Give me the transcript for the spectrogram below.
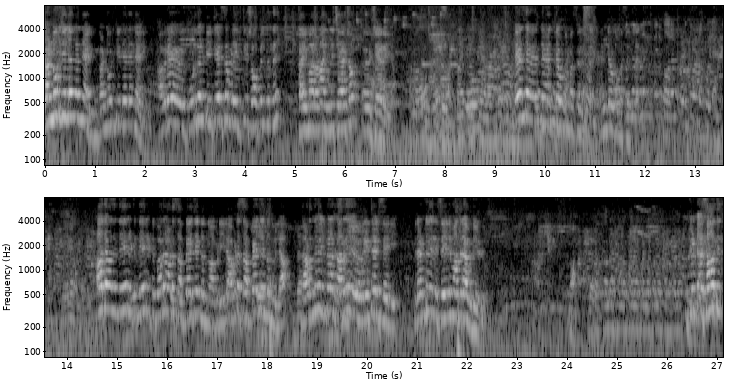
കണ്ണൂർ ജില്ലയിൽ തന്നെ ആയിരിക്കും കണ്ണൂർ ജില്ലയിൽ തന്നെ ആയിരിക്കും അവരെ കൂടുതൽ ഡീറ്റെയിൽസ് നമ്മൾ ഇരിട്ടി ഷോപ്പിൽ നിന്ന് കൈമാറണം. അതിന് ശേഷം ഷെയർ ചെയ്യാം. എന്റെ എന്റെ എന്റെ ഉടമസ്ഥയിൽ തന്നെ എന്റെ ഉടമസ്ഥയിൽ തന്നെ. അതെ അതെ നേരിട്ട് നേരിട്ട്. വേറെ അവിടെ സബ് ഏജന്റ് ഒന്നും അവിടെ ഇല്ല. അവിടെ സബ് ഏജന്റ് ഒന്നുമില്ല നടന്നു വിൽപ്പനക്കാർ റീറ്റെയിൽ സെയിൽ രണ്ട് സെയിൽ മാത്രമേ അവിടെയുള്ളൂ സാധ്യത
